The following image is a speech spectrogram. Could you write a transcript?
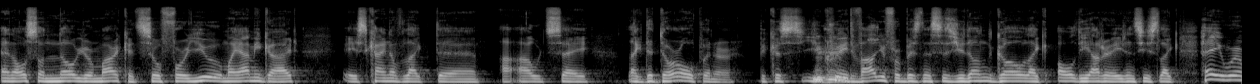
and also know your market. So for you, Miami Guide is kind of like the, I would say, like the door opener because you mm-hmm. create value for businesses. You don't go like all the other agencies like hey we're a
